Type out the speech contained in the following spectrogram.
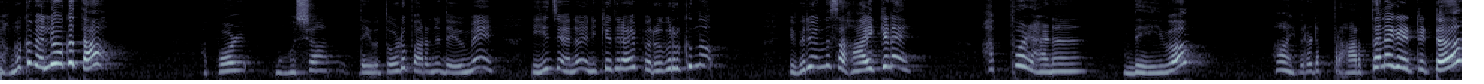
ഞങ്ങൾക്ക് വല്ലതുമൊക്കെ താ. അപ്പോൾ മോശ ദൈവത്തോട് പറഞ്ഞു ദൈവമേ ഈ ജനം എനിക്കെതിരായി പെറുപിറുക്കുന്നു. ഇവരെ ഒന്ന് സഹായിക്കണേ. അപ്പോഴാണ് ദൈവം ആ ഇവരുടെ പ്രാർത്ഥന കേട്ടിട്ട്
